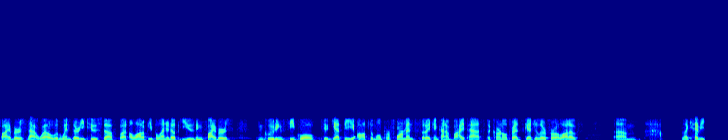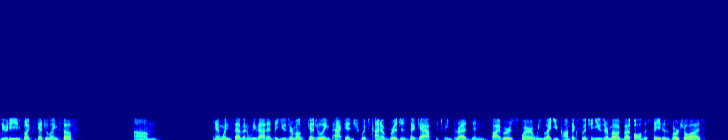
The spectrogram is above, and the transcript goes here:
fibers that well with Win32 stuff. But a lot of people ended up using fibers, including SQL, to get the optimal performance, so they can kind of bypass the kernel thread scheduler for a lot of um, like heavy duty like scheduling stuff. Um, and in Win 7, we've added the user mode scheduling package, which kind of bridges the gap between threads and fibers, where we let you context switch in user mode, but all the state is virtualized.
